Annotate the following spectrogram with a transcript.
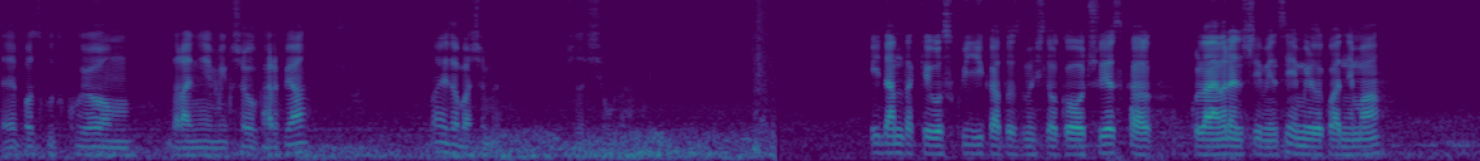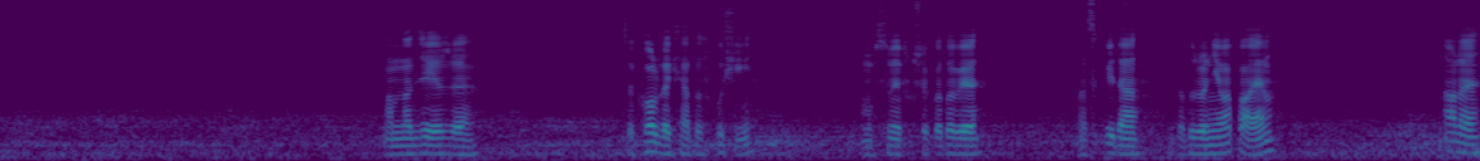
e, poskutkują braniem większego karpia. No i zobaczymy, czy to się uda. I dam takiego squidika, to jest myślę około 30. Kulałem ręcznie, więc nie wiem ile dokładnie ma. Mam nadzieję, że cokolwiek się na to skusi. Bo W sumie w Krzekotowie na squida za dużo nie łapałem. No ale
